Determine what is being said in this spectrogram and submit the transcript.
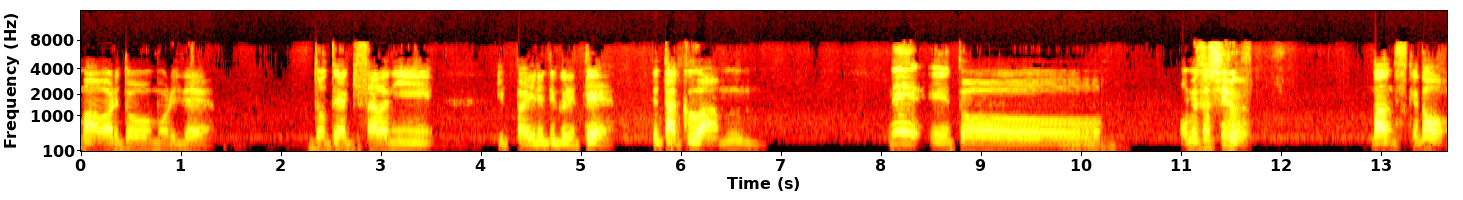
まあ、割と大盛りで、どて焼き皿にいっぱい入れてくれて、で、たくあん、で、えっ、ー、と、お味噌汁なんですけど、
